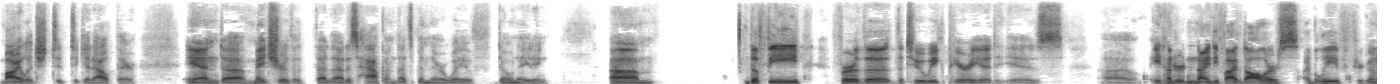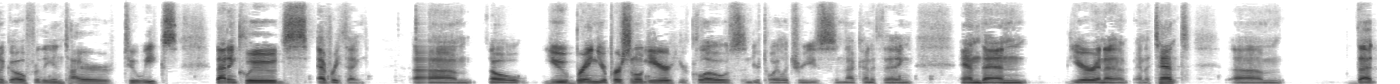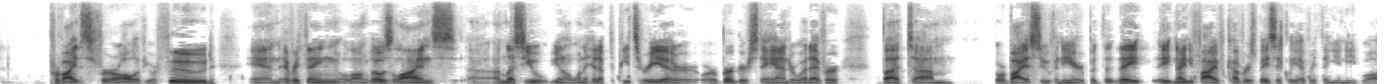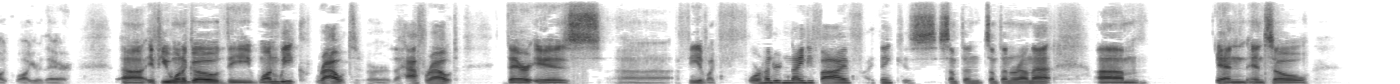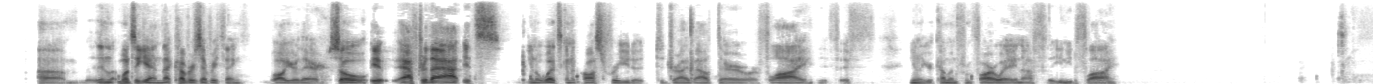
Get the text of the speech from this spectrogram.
mileage to to get out there, and uh, made sure that, that that has happened. That's been their way of donating. Um, the fee for the the two week period is uh, $895, I believe, if you're going to go for the entire two weeks. That includes everything. Um, so you bring your personal gear, your clothes and your toiletries and that kind of thing, and then you're in a in a tent um, that provides for all of your food and everything along those lines. Uh, unless you you know want to hit up the pizzeria or or a burger stand or whatever, but um, or buy a souvenir. But the, the 895 covers basically everything you need while while you're there. Uh, if you want to go the one week route or the half route, there is uh, a fee of like 495, I think, is something something around that. Um, and and so um, and once again, that covers everything while you're there. So it, after that, it's you know what it's going to cost for you to to drive out there or fly if if you know you're coming from far away enough that you need to fly.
